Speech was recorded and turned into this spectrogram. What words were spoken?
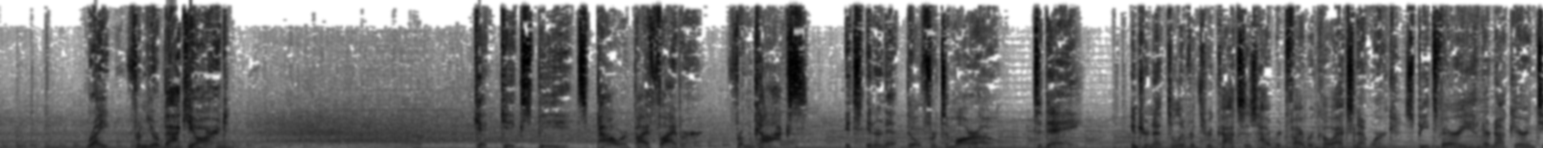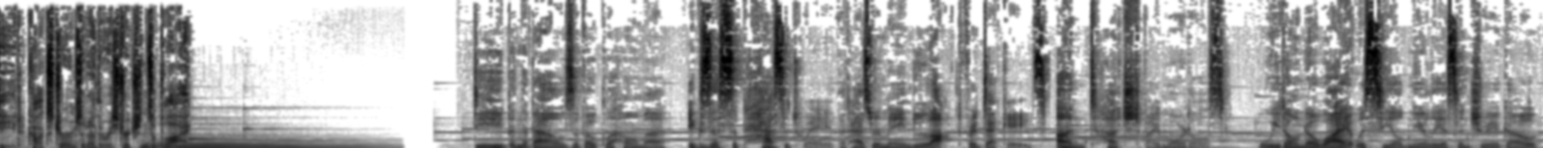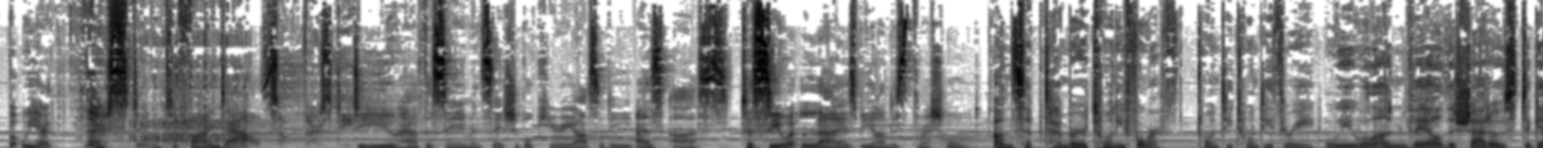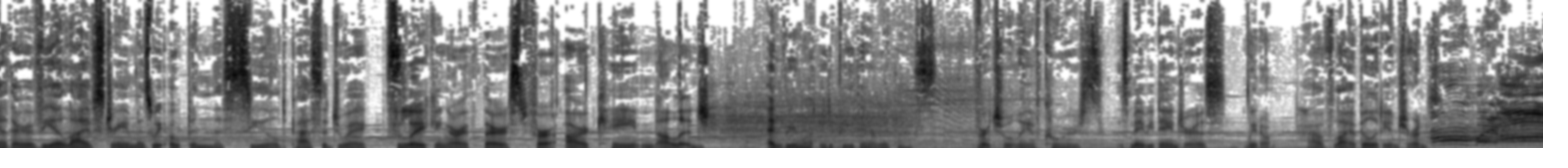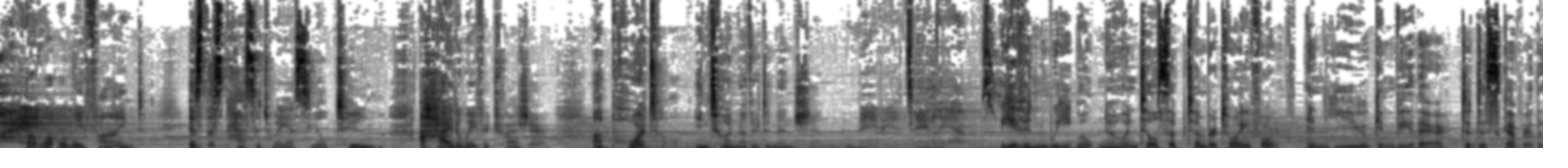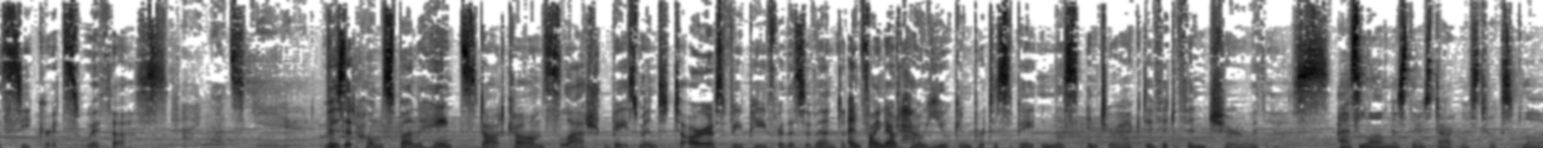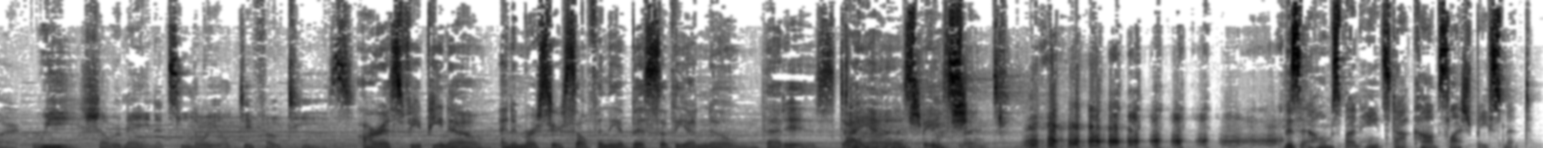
right from your backyard. Get gig speeds powered by fiber from Cox. It's internet built for tomorrow, today. Internet delivered through Cox's hybrid fiber coax network. Speeds vary and are not guaranteed. Cox terms and other restrictions apply. Deep in the bowels of Oklahoma exists a passageway that has remained locked for decades, untouched by mortals. We don't know why it was sealed nearly a century ago, but we are thirsting to find out. So thirsty. Do you have the same insatiable curiosity as us to see what lies beyond his threshold? On September 24th, 2023, we will unveil the shadows together via live stream as we open this sealed passageway, slaking our thirst for arcane knowledge. And we want you to be there with us. Virtually, of course. This may be dangerous. We don't have liability insurance. Oh, my eye! But what will we find? Is this passageway a sealed tomb, a hideaway for treasure, a portal into another dimension? Maybe it's aliens. Even we won't know until September 24th, and you can be there to discover the secrets with us. I'm not scared. Visit homespunhaints.com slash basement to RSVP for this event and find out how you can participate in this interactive adventure with us. As long as there's darkness to explore, we shall remain its loyal devotees. RSVP now and immerse yourself in the abyss of the unknown that is Diana's, Diana's basement. Visit homespunhaints.com slash basement.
